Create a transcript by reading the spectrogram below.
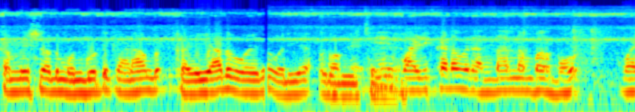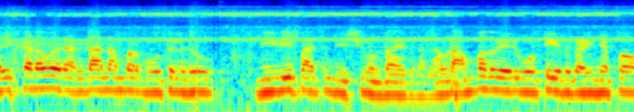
കമ്മീഷൻ അത് മുൻകൂട്ടി കാണാൻ കഴിയാതെ പോയത് വലിയ ഒരു ഈ വഴിക്കടവ് രണ്ടാം നമ്പർ ബൂത്ത് വഴിക്കടവ് രണ്ടാം നമ്പർ ബൂത്തിൽ ഒരു വി വി പാറ്റിന്റെ ഇഷ്യൂ ഉണ്ടായിരുന്നല്ലോ. അവിടെ അമ്പത് പേര് വോട്ട് ചെയ്ത് കഴിഞ്ഞപ്പോൾ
